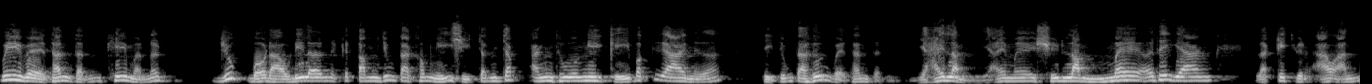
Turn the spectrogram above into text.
quy về thanh tịnh, khi mà nó rút bộ đầu đi lên, cái tâm chúng ta không nghĩ sự tranh chấp, ăn thua, nghi kỵ bất cứ ai nữa thì chúng ta hướng về thanh tịnh. Giải lầm, giải mê, sự lầm mê ở thế gian là cái chuyện ảo ảnh.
